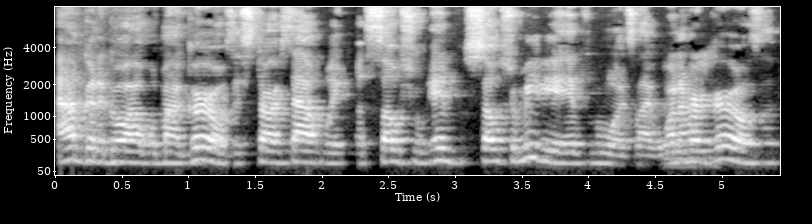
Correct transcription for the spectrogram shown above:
I'm gonna go out with my girls. It starts out with a social in, social media influence, like one of her girls.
